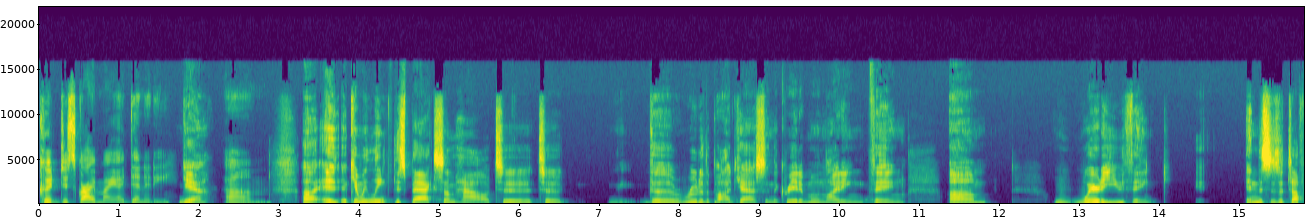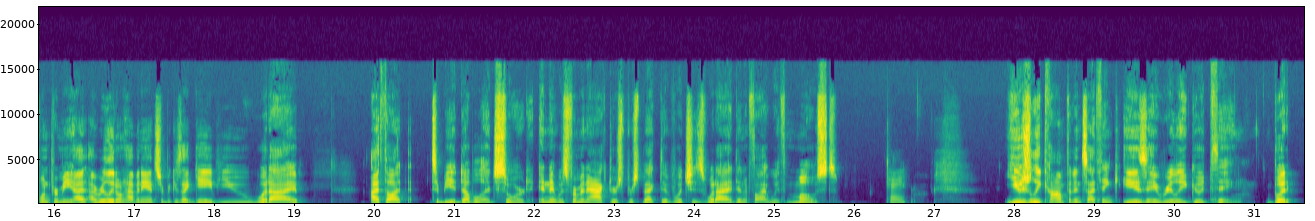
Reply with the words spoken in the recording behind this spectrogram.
could describe my identity. yeah. Um Uh, eh, can we link this back somehow to to the root of the podcast and the creative moonlighting thing? Um, where do you think? And this is a tough one for me. I, I really don't have an answer because I gave you what I I thought to be a double edged sword, and it was from an actor's perspective, which is what I identify with most okay. usually confidence i think is a really good thing but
